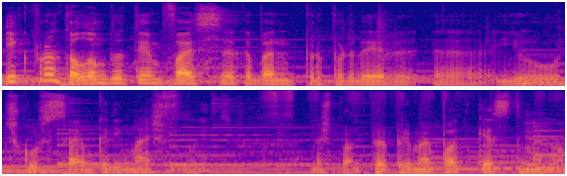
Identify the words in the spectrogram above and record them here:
e que pronto, ao longo do tempo vai-se acabando por perder uh, e o discurso sai um bocadinho mais fluido. Mas pronto, para o primeiro podcast também não,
